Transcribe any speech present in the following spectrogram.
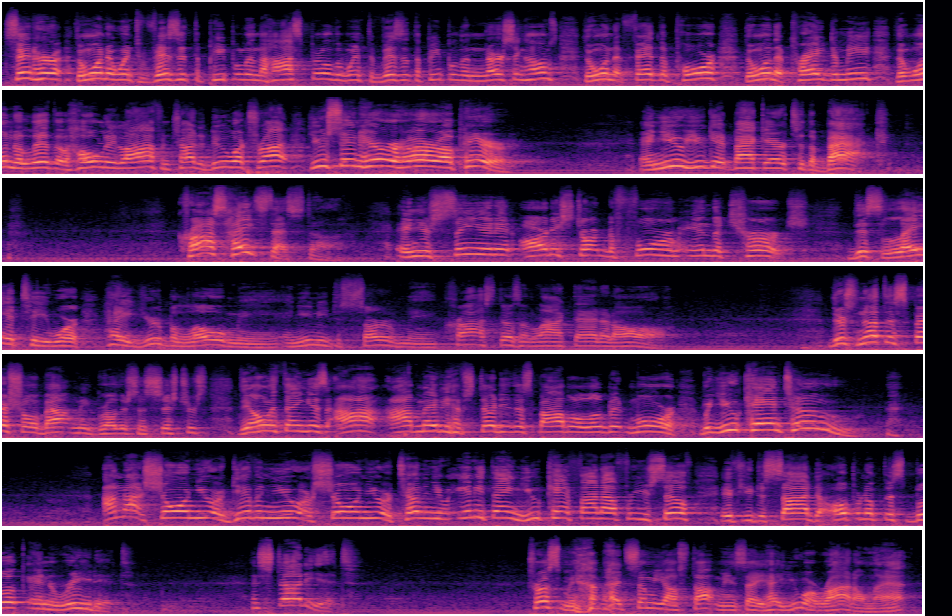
Send her, the one that went to visit the people in the hospital, the went to visit the people in the nursing homes, the one that fed the poor, the one that prayed to me, the one that lived a holy life and tried to do what's right. You send her, her up here. And you, you get back there to the back. Christ hates that stuff. And you're seeing it already starting to form in the church this laity where, hey, you're below me and you need to serve me. Christ doesn't like that at all. There's nothing special about me, brothers and sisters. The only thing is, I, I maybe have studied this Bible a little bit more, but you can too. I'm not showing you or giving you or showing you or telling you anything you can't find out for yourself if you decide to open up this book and read it and study it. Trust me, I've had some of y'all stop me and say, hey, you weren't right on that.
